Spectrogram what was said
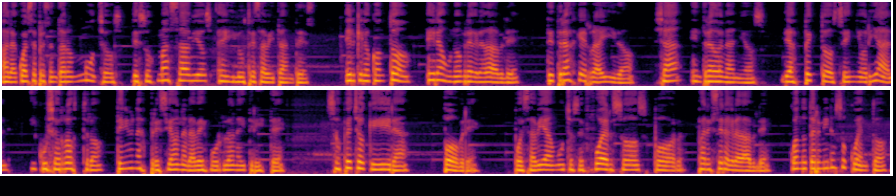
a la cual se presentaron muchos de sus más sabios e ilustres habitantes. El que lo contó era un hombre agradable, de traje raído, ya entrado en años, de aspecto señorial y cuyo rostro tenía una expresión a la vez burlona y triste. Sospecho que era pobre, pues había muchos esfuerzos por parecer agradable. Cuando terminó su cuento,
